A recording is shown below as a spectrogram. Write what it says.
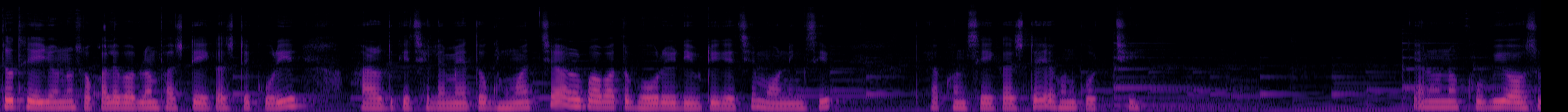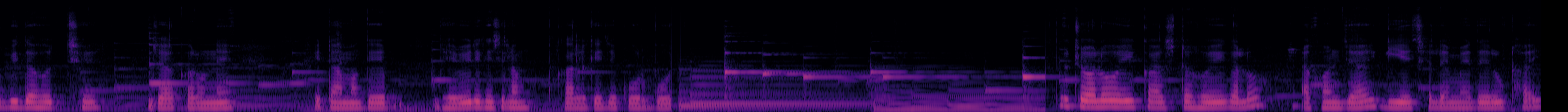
তো সেই জন্য সকালে ভাবলাম ফার্স্টে এই কাজটা করি। আর ওদিকে ছেলে মেয়ে তো ঘুমাচ্ছে, আর বাবা তো ভোরে ডিউটি গেছে মর্নিং শিফট এখন সেই কাজটাই এখন করছি। কেননা খুবই অসুবিধা হচ্ছে, যার কারণে এটা আমাকে ভেবে রেখেছিলাম, কালকে যে করব। তো চলো এই কাজটা হয়ে গেল। এখন যাই, গিয়ে ছেলে মেয়েদের উঠাই।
